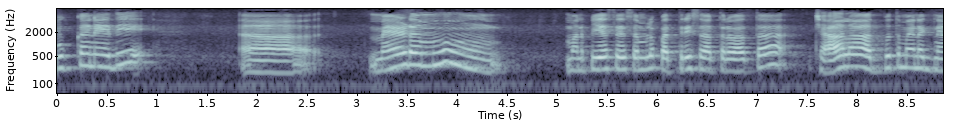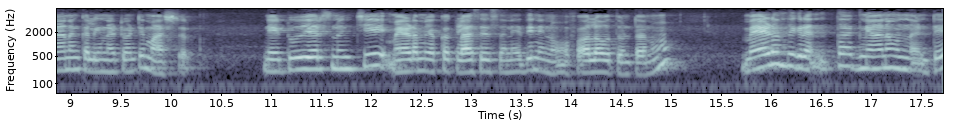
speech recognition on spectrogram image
బుక్ అనేది మేడము మన పిఎస్ఎస్ఎంలో పత్రి సార్ తర్వాత చాలా అద్భుతమైన జ్ఞానం కలిగినటువంటి మాస్టర్. నేను టూ ఇయర్స్ నుంచి మేడం యొక్క క్లాసెస్ అనేది నేను ఫాలో అవుతుంటాను. మేడం దగ్గర ఎంత జ్ఞానం ఉందంటే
